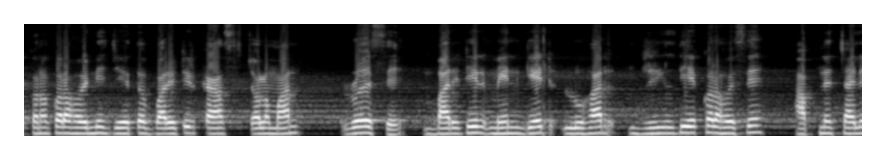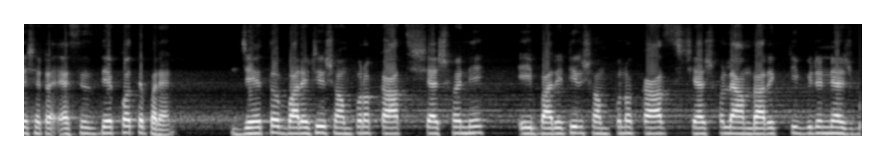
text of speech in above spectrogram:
এখনও করা হয়নি, যেহেতু বাড়িটির কাজ চলমান। রয়েছে। বাড়িটির মেন গেট লোহার ড্রিল দিয়ে করা হয়েছে। আপনি চাইলে সেটা অ্যাসেস দিয়ে করতে পারেন। যেহেতু বাড়িটির সম্পূর্ণ কাজ শেষ হয়নি, এই বাড়িটির সম্পূর্ণ কাজ শেষ হলে আমরা আরেকটি ভিডিও নিয়ে আসব।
